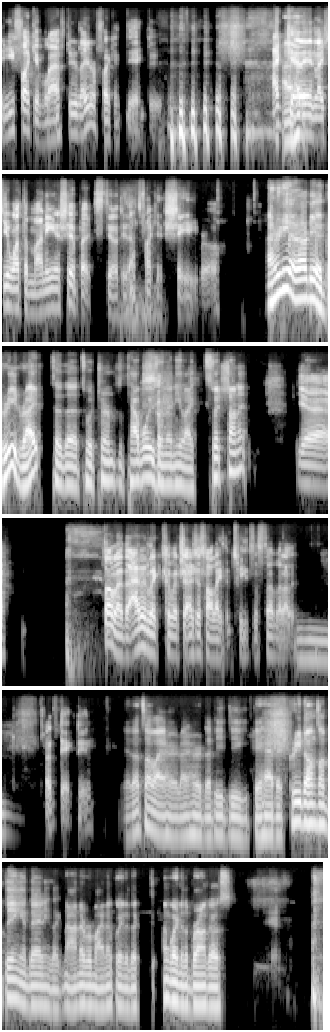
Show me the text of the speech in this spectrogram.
you fucking left, dude. Like you're a fucking dick, dude. I I get heard- it, like you want the money and shit, but still, dude, that's fucking shady, bro. I heard he had already agreed, right, to the to a terms with Cowboys, and then he like switched on it. Yeah. Something like that. I didn't like too much. I just saw like the tweets and stuff, but I was Mm, dick, dude. Yeah, that's all I heard. I heard that he, he they had agreed on something, and then he's like, "Nah, never mind. I'm going to the I'm going to the Broncos."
